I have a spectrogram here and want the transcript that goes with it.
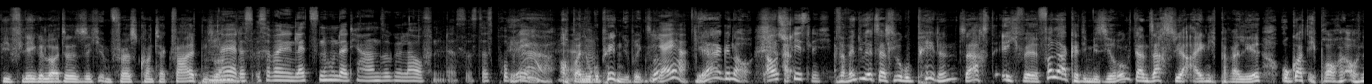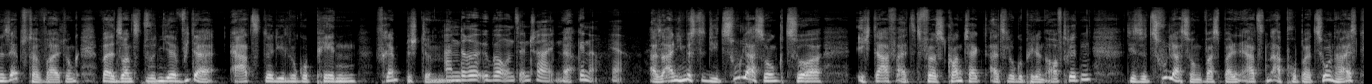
wie Pflegeleute sich im First Contact verhalten sollen. Naja, das ist aber in den letzten 100 Jahren so gelaufen. Das ist das Problem. Ja, auch ja. bei Logopäden übrigens. Ne? Ja, ja. Ja, genau. Ausschließlich. Aber wenn du jetzt als Logopädin sagst, ich will Vollakademisierung, dann sagst du ja eigentlich parallel, oh Gott, ich brauche auch eine Selbstverwaltung, weil sonst würden ja wieder Ärzte die Logopäden fremdbestimmen. Andere über uns entscheiden. Ja. Genau, ja. Also eigentlich müsste die Zulassung zur, ich darf als First Contact als Logopädin auftreten, diese Zulassung, was bei den Ärzten Approbation heißt,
